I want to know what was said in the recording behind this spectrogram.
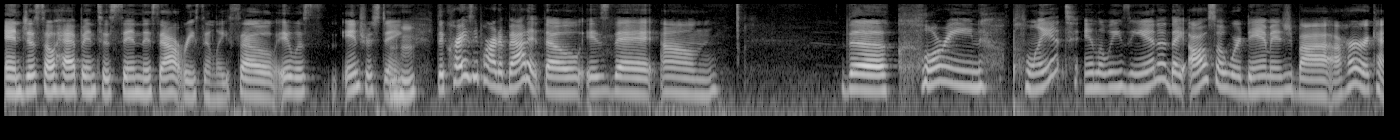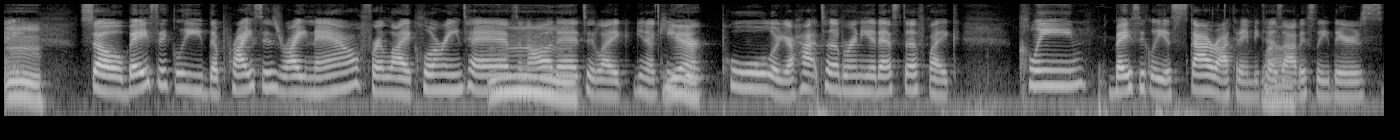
and just so happened to send this out recently. So it was interesting. Mhm. The crazy part about it though is that um, the chlorine plant in Louisiana they also were damaged by a hurricane. Mm. So basically, the prices right now for like chlorine tabs and all Mm. that to like you know keep Yeah. your pool or your hot tub or any of that stuff like clean, basically is skyrocketing because Wow. obviously there's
